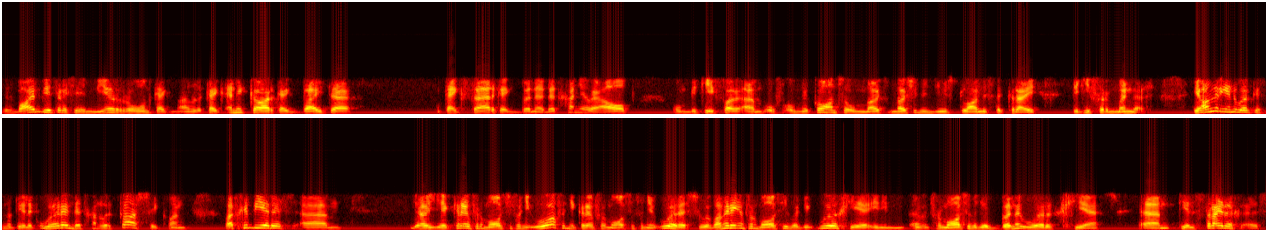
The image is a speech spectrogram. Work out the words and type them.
dis baie beter as jy meer rond kyk, kyk in die kar, kyk buite, kyk ver, kyk binne. Dit gaan jou help om bietjie vir um, of om die kans om motion induced blindness te kry bietjie verminder. Die ander een ook is natuurlik ore en dit gaan oor karsiek want wat gebeur is ehm um, jy jy kry inligting van die oë en jy kry inligting van jou ore. So wanneer jy inligting wat die oë gee en die inligting wat jou binneoor gee ehm um, teenstrydig is,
